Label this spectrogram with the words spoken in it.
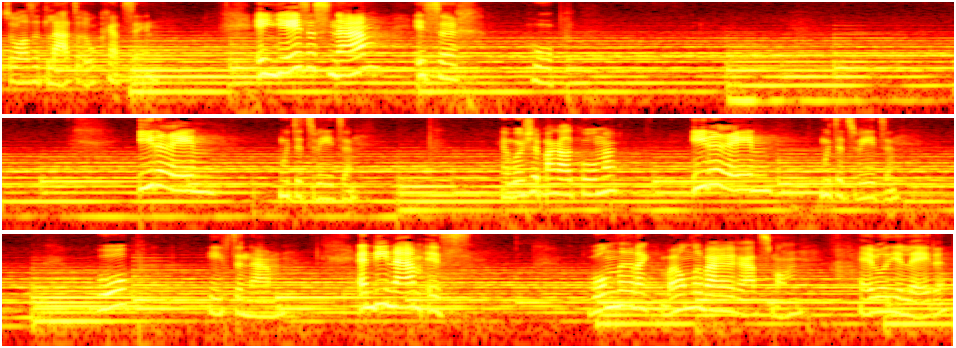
zoals het later ook gaat zijn. In Jezus' naam is er hoop. Iedereen moet het weten. En worship mag al komen. Iedereen moet het weten. Hoop heeft een naam. En die naam is wonderbare raadsman. Hij wil je leiden.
